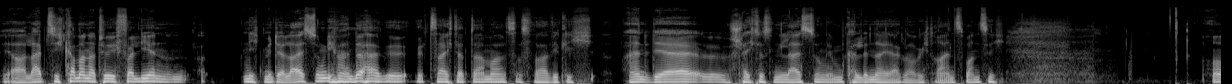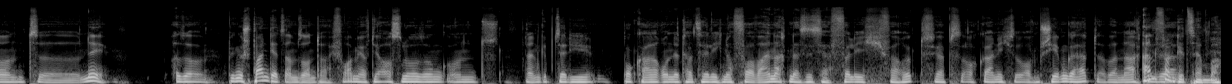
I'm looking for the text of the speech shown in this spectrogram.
ja, Leipzig kann man natürlich verlieren, nicht mit der Leistung, die man da ge gezeigt hat damals. Das war wirklich eine der äh, schlechtesten Leistungen im Kalenderjahr, glaube ich, 23. Und äh, nee, also bin gespannt jetzt am Sonntag. Ich freue mich auf die Auslosung und dann gibt es ja die Pokalrunde tatsächlich noch vor Weihnachten. Das ist ja völlig verrückt. Ich habe es auch gar nicht so auf dem Schirm gehabt, aber nach Anfang dieser, Dezember.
